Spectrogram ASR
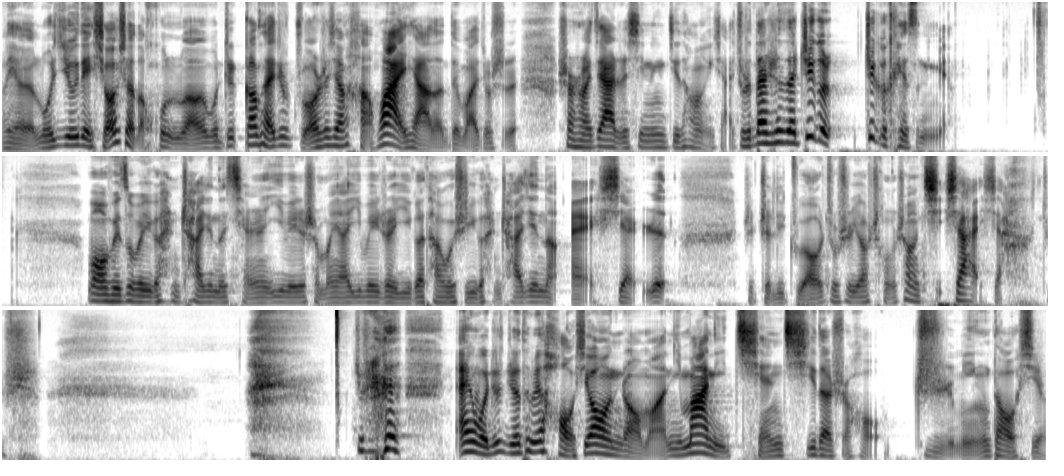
哎呀，逻辑有点小小的混乱。我这刚才就主要是想喊话一下子，对吧？就是上上价值、心灵鸡汤一下。就是但是在这个这个 case 里面。王菲作为一个很差劲的前任，意味着什么呀？意味着一个他会是一个很差劲的哎现任。这这里主要就是要承上启下一下，就是，哎，就是哎，我就觉得特别好笑，你知道吗？你骂你前妻的时候指名道姓，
